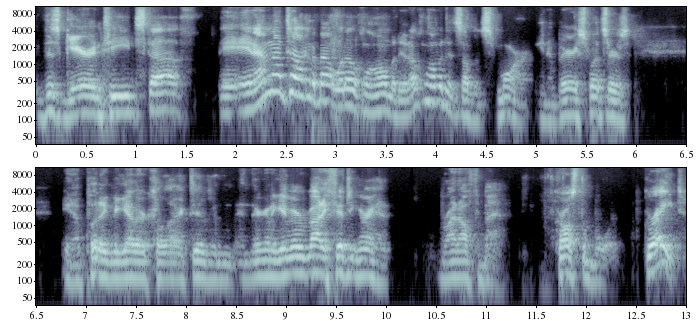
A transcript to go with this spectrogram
this guaranteed stuff, and I'm not talking about what Oklahoma did. Oklahoma did something smart. You know, Barry Switzer's, you know, putting together a collective and, and they're going to give everybody 50 grand right off the bat, across the board. Great.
